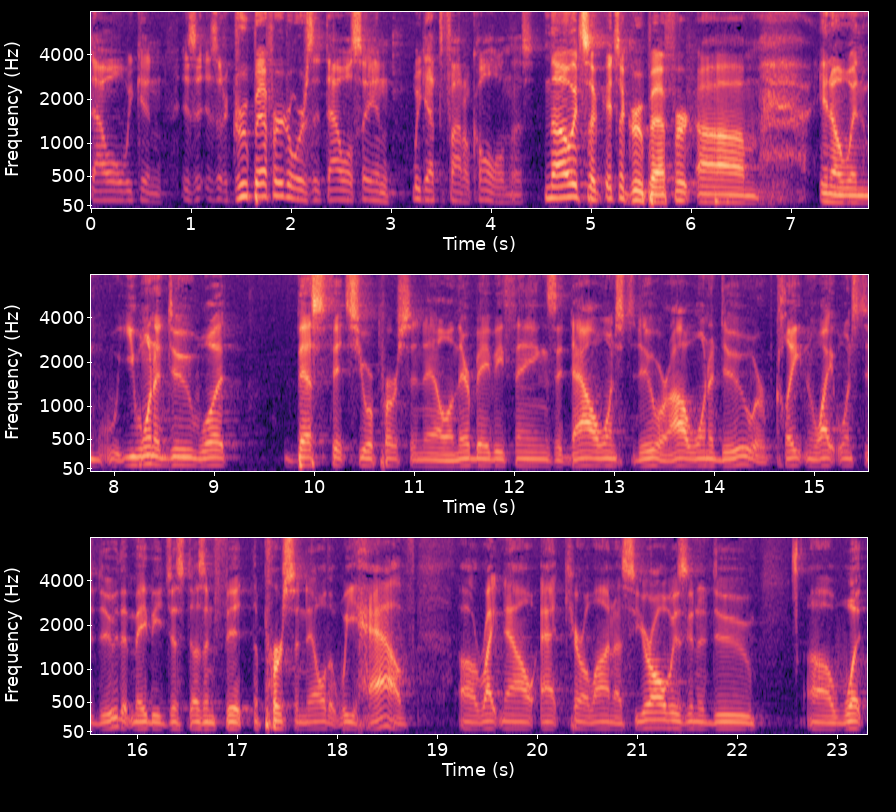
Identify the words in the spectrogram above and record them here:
Dowell, we can? Is it is it a group effort or is it Dowell saying we got the final call on this? No, it's a it's a group effort. Um, you know, when you want to do what best fits your personnel, and there may be things that Dowell wants to do, or I want to do, or Clayton White wants to do that maybe just doesn't fit the personnel that we have uh, right now at Carolina. So you're always going to do uh, what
